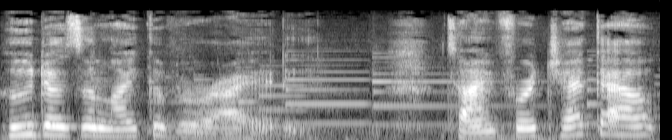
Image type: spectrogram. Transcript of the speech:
Who doesn't like a variety? Time for a checkout.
